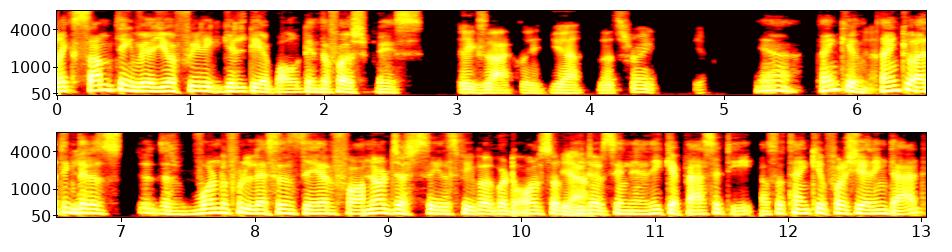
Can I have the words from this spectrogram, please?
like something where you're feeling guilty about in the first place. Exactly. Yeah, that's right. Yeah, Yeah. thank you, thank you. I think yeah. there's there's wonderful lessons there for not just salespeople but also yeah. leaders in any capacity. So thank you for sharing that.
